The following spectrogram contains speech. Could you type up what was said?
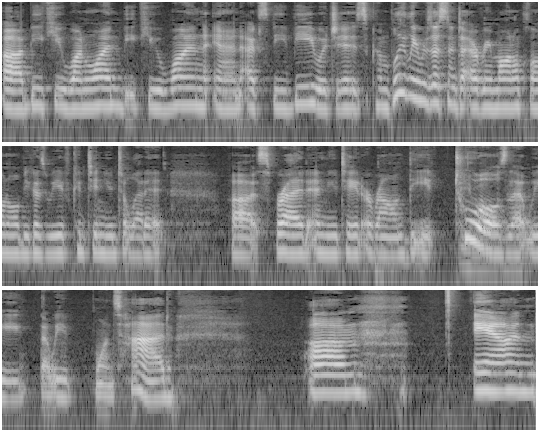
Uh, BQ11, BQ1, and XBB, which is completely resistant to every monoclonal because we've continued to let it uh, spread and mutate around the tools that we that we once had. Um, and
